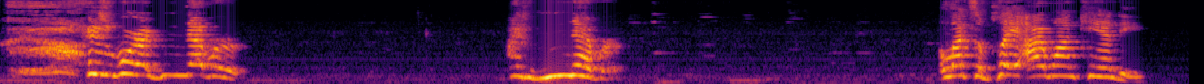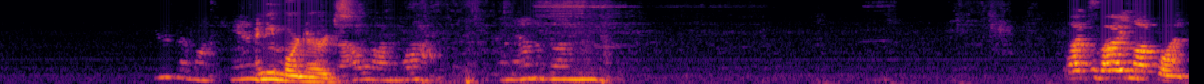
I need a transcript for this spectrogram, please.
I swear I've never, I've never. Alexa, play I Want Candy. I Want Candy. I need more nerds. Music. Alexa, volume up one.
